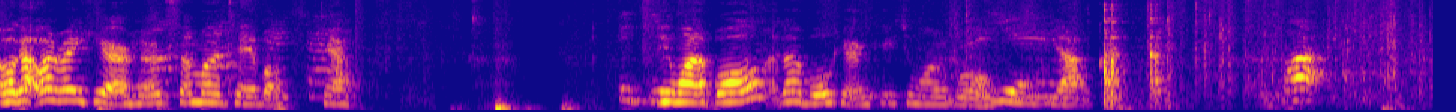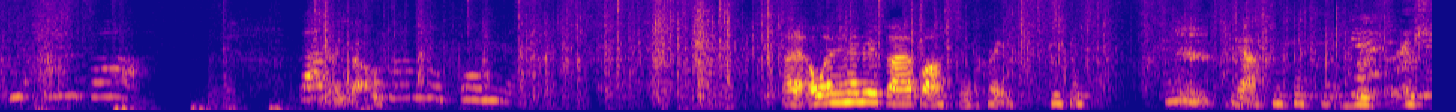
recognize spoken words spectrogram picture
Oh, I got one right here. There's some on the table. Yeah. Do you want a bowl? I got a bowl here in case you want a bowl. Yeah. Yeah. There you go. I, oh, Henry got a Boston cream. yeah. They're fresh.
